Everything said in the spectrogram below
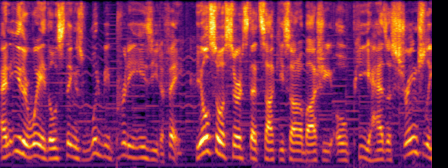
and either way those things would be pretty easy to fake. He also asserts that Saki Sanobashi OP has a strangely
